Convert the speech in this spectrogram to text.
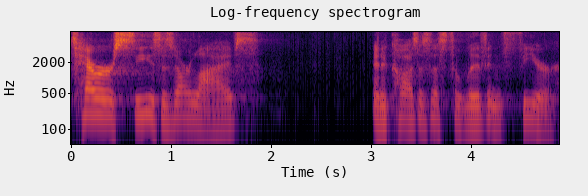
Terror seizes our lives and it causes us to live in fear.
